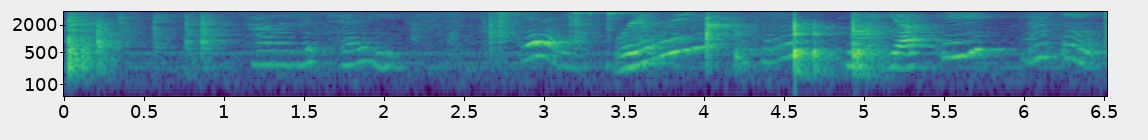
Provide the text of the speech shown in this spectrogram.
How did it taste? Good. Really? Yucky? Mhm.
